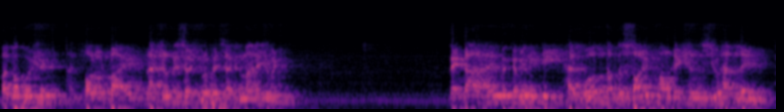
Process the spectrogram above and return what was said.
Padma Bhushan, and followed by National Research Professor in Management, the entire IIMB community has worked on the solid foundations you have laid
